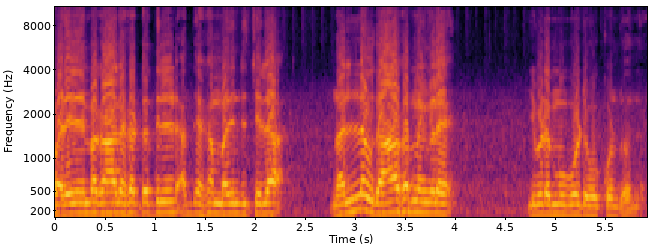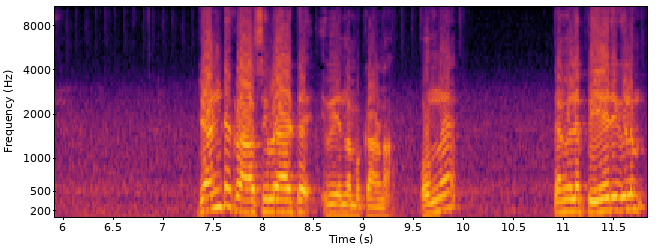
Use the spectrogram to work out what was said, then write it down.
പഴയ കാലഘട്ടത്തിൽ അദ്ദേഹം അതിന്റെ ചില നല്ല ഉദാഹരണങ്ങളെ ഇവിടെ മുമ്പോട്ട് കൊണ്ടുവന്നു. രണ്ട് ക്ലാസ്സുകളായിട്ട് ഇവയെ നമുക്ക് കാണാം. ഒന്ന് തങ്ങളുടെ പേരുകളും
